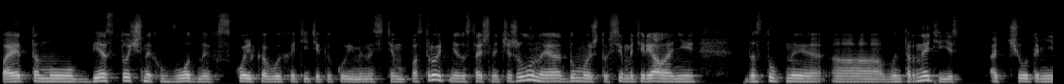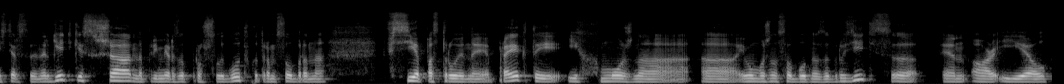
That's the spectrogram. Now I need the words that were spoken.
Поэтому без точных вводных, сколько вы хотите, какую именно систему построить, мне достаточно тяжело, но я думаю, что все материалы, они доступны в интернете, есть отчеты Министерства энергетики США, например, за прошлый год, в котором собрано все построенные проекты, их можно, а, его можно свободно загрузить с NREL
